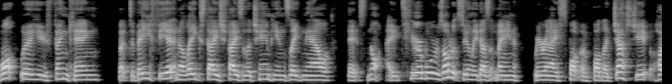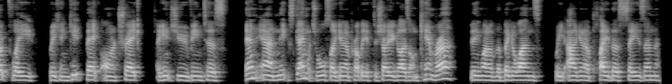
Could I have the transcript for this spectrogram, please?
what were you thinking? But to be fair, in a league stage phase of the Champions League now, that's not a terrible result. It certainly doesn't mean we're in a spot of bother just yet, but hopefully we can get back on track against Juventus in our next game, which we're also going to probably have to show you guys on camera, being one of the bigger ones we are going to play this season.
